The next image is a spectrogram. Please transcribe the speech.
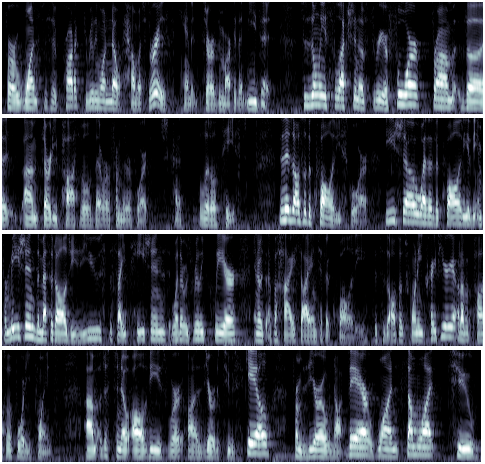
For one specific product, you really want to know how much there is. Can it serve the market that needs it? So there's only a selection of three or four from the um, 30 possible that were from the report, just kind of a little taste. Then there's also the quality score. These show whether the quality of the information, the methodologies used, the citations, whether it was really clear and it was of a high scientific quality. This was also 20 criteria out of a possible 40 points. Um, just to note, all of these were on a zero to two scale, from zero, not there, one, somewhat, two,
